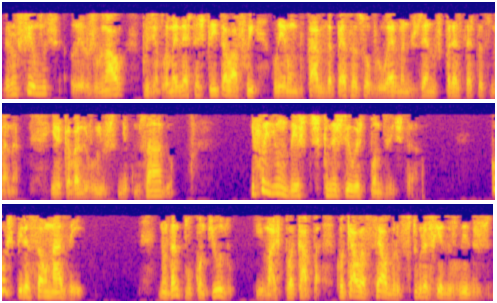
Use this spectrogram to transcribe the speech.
Ver uns filmes, ler o jornal. Por exemplo, a meio desta escrita lá fui ler um bocado da peça sobre o Herman José no Expresso desta semana. Ir acabando os livros que tinha começado. E foi de um destes que nasceu este ponto de vista. Conspiração nazi. Não tanto pelo conteúdo, e mais pela capa, com aquela célebre fotografia dos líderes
